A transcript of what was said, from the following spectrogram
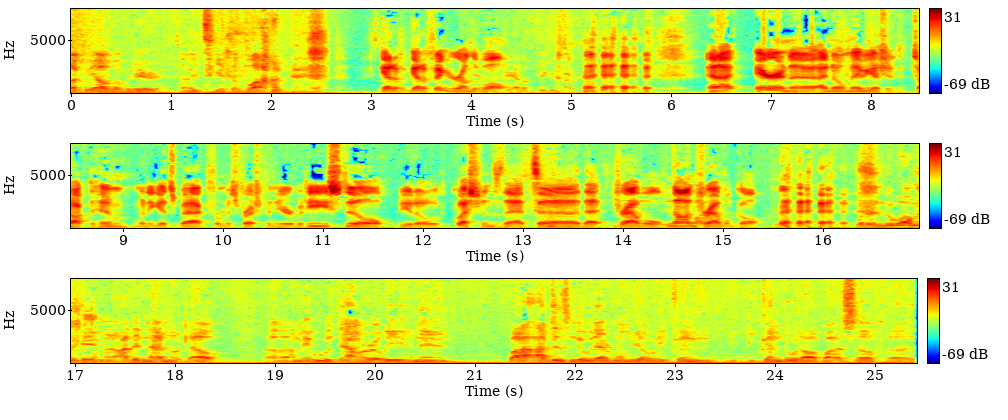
luckily I was over there to, to get the block. got a got a finger on the ball. I got a finger. and I, Aaron, uh, I know maybe I should talk to him when he gets back from his freshman year, but he still, you know, questions that uh, that travel non-travel call. With a new Albany game, man, I didn't have no doubt. Uh, I mean, we was down early, and then, but I, I just knew that Romeo he couldn't he couldn't do it all by himself. Uh,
